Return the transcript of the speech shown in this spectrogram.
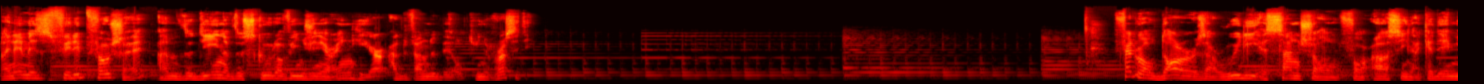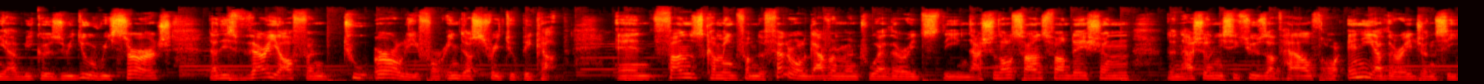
My name is Philippe Fauchet. I'm the Dean of the School of Engineering here at Vanderbilt University. Federal dollars are really essential for us in academia because we do research that is very often too early for industry to pick up. And funds coming from the federal government, whether it's the National Science Foundation, the National Institutes of Health, or any other agency,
